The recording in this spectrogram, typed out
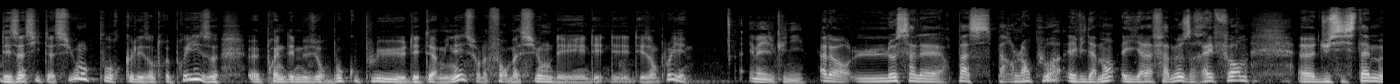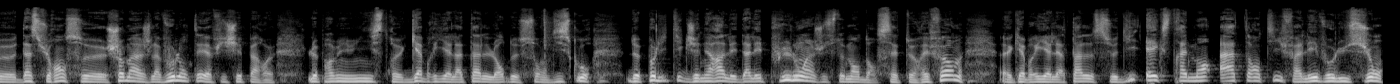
des incitations pour que les entreprises euh, prennent des mesures beaucoup plus déterminées sur la formation des, employés. Emmanuel Cuny. Alors, le salaire passe par l'emploi, évidemment, et il y a la fameuse réforme euh, du système euh, d'assurance euh, chômage. La volonté affichée par le Premier ministre Gabriel Attal lors de son discours de politique générale est d'aller plus loin, justement, dans cette réforme. Gabriel Attal se dit extrêmement attentif à l'évolution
